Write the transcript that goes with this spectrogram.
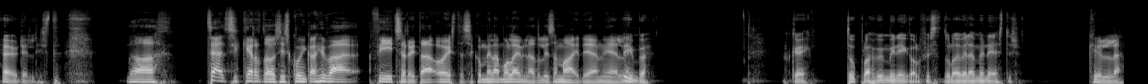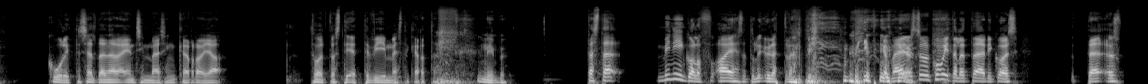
Täydellistä. no, se kertoo siis, kuinka hyvä feature tämä olisi tässä, kun meillä molemmilla tuli sama idea mieleen. Niinpä. Okei. Okay. Tupla hyvin minigolfista tulee vielä menestys. Kyllä. Kuulitte sieltä näillä ensimmäisen kerran ja toivottavasti ette viimeistä kertaa. Niinpä. Tästä minigolf-aiheesta tuli yllättävän pi- pitkä. Mä en olisi kuvitellut, että tämä niin olisi, tämä olisi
